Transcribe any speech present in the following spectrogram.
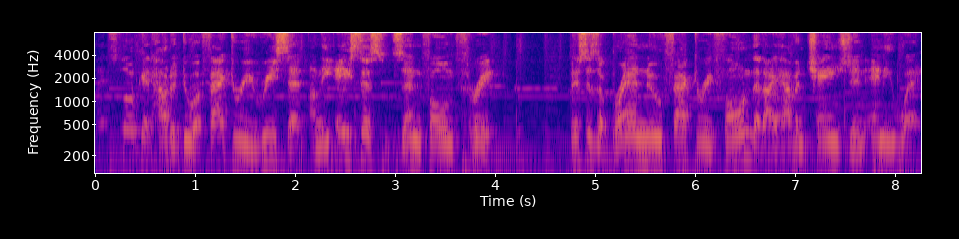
Let's look at how to do a factory reset on the Asus Zenfone 3. This is a brand new factory phone that I haven't changed in any way.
